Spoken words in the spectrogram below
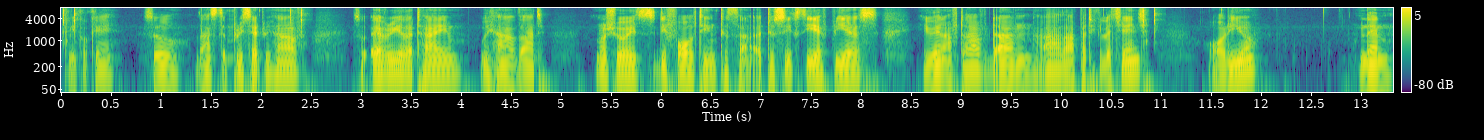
click OK so that's the preset we have. So every other time we have that. Not sure it's defaulting to, to 60 FPS even after I've done uh, that particular change. Audio. Then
